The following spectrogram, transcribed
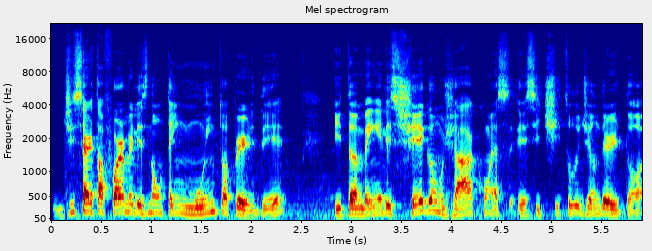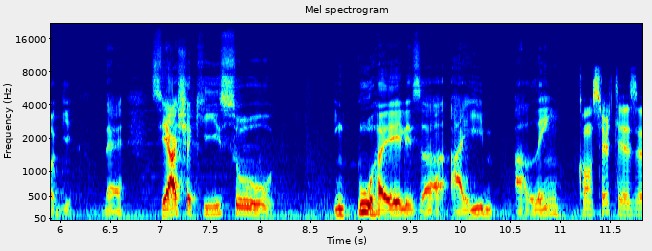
de certa forma eles não têm muito a perder, e também eles chegam já com esse título de underdog, né? Você acha que isso empurra eles a, a ir além? Com certeza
